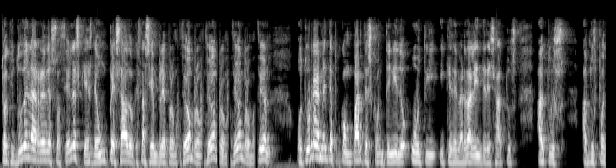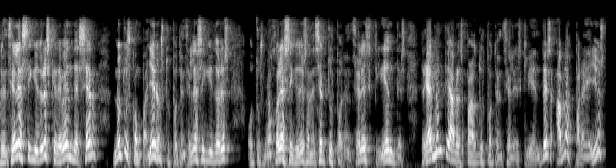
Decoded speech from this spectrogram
Tu actitud en las redes sociales, que es de un pesado que está siempre promoción, promoción, promoción, promoción, o tú realmente compartes contenido útil y que de verdad le interesa a tus, a tus a tus potenciales seguidores que deben de ser no tus compañeros, tus potenciales seguidores o tus mejores seguidores han de ser tus potenciales clientes. ¿Realmente hablas para tus potenciales clientes? ¿Hablas para ellos?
